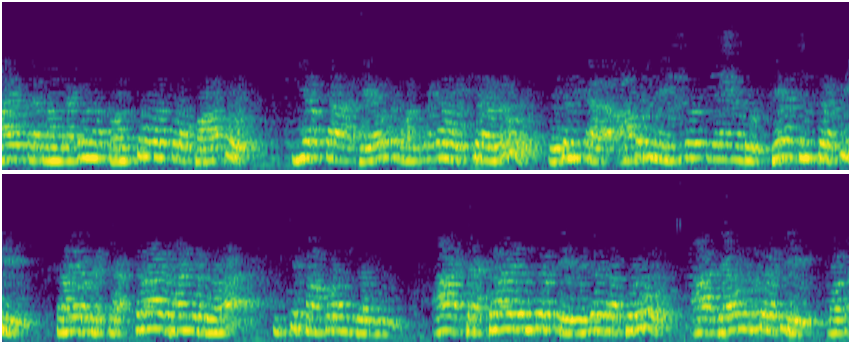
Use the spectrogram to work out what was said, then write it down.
ఆ యొక్క తన దగ్గర ఉన్న తంతువులతో పాటు ఈ యొక్క దేవుడు మంత్రగా వచ్చాడు. ఇతనికి అప్పుడు ఇటువంటి ఉద్దేశంతో తన యొక్క చక్రాయుధాన్ని కూడా ఇచ్చి పంపడం జరిగింది. ఆ చక్రాయుధంతో వెళ్ళేటప్పుడు ఆ దేవుడితోటి ఒక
